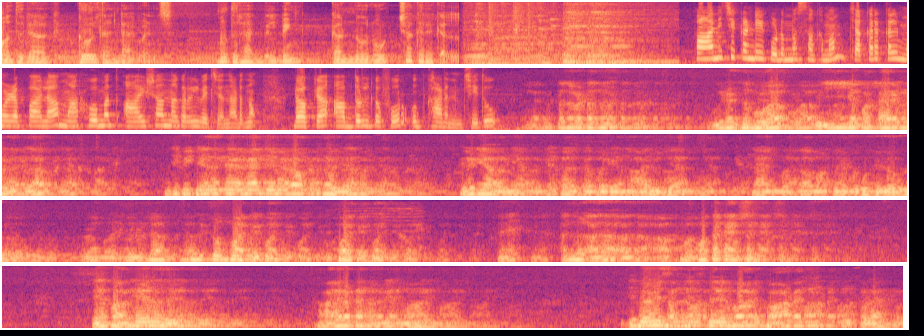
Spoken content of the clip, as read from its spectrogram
Madhurag gold and diamonds. Madhurag building Kannur road Chakkarakkal Panichikandi കുടുംബസംഗമം Chakkarakkal Muzhappala മർഹൂമത്ത് ആയിഷ നഗറിൽ വെച്ച് നടന്നു. ഡോക്ടർ അബ്ദുൾ ഗഫൂർ ഉദ്ഘാടനം ചെയ്തു? പെട്ടെന്ന് പെട്ടെന്ന് വീടെടുത്ത് പോവുക വലിയ കൊട്ടാരങ്ങൾ എടുക്കുക. ഇത് പിറ്റേ തന്നെ ഒരാഴ്ച ഡോക്ടറെ വരിക. പേടിയാവില്ല പേടിയാന്ന് ആരുമില്ല. ഞാനും ഭർത്താവ് മാത്രമേ ഉള്ളൂ കുട്ടികളേ ഉള്ളൂ. വീട്ടിലെ ഞാൻ പറഞ്ഞു കാലഘട്ടം കംപ്ലീറ്റ് മാറി ഇതുപോലെ സംഗമത്തിൽ ഒരുപാട് പാഠങ്ങൾ ഉൾക്കൊള്ളാനുണ്ട്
